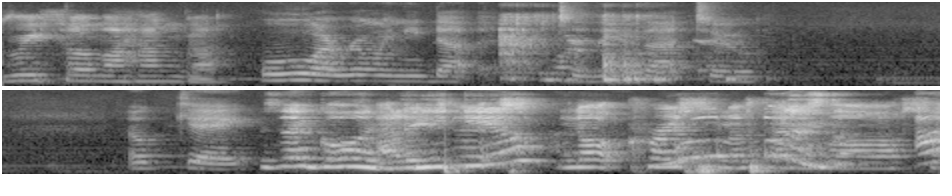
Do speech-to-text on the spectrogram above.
refill my hunger. Oh, I really need that to do that too. Okay. Is that going At least it's not Christmas anymore, so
